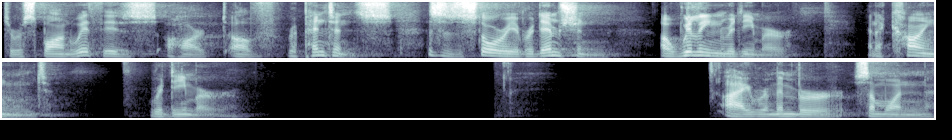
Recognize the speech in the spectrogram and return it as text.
to respond with is a heart of repentance. This is a story of redemption, a willing Redeemer, and a kind Redeemer. I remember someone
